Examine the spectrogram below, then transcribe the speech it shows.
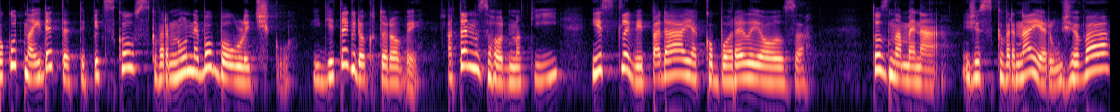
Pokud najdete typickou skvrnu nebo bouličku, jděte k doktorovi a ten zhodnotí, jestli vypadá jako borelióza. To znamená, že skvrna je růžová,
